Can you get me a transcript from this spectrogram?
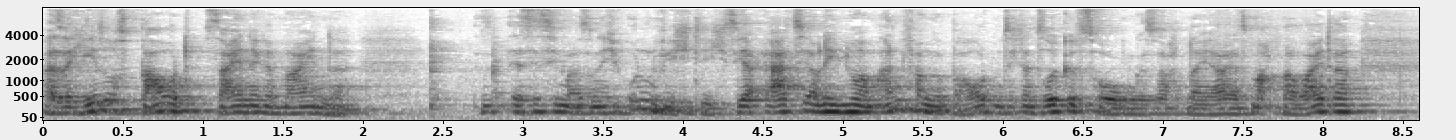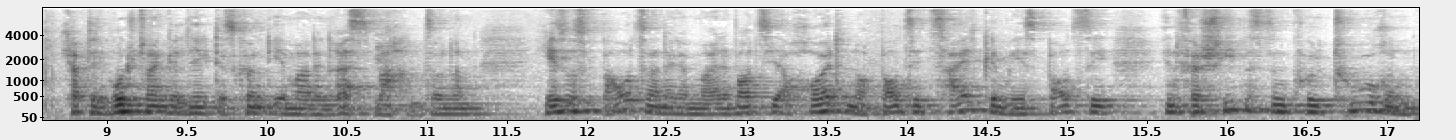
Also Jesus baut seine Gemeinde. Es ist ihm also nicht unwichtig. er hat sie auch nicht nur am Anfang gebaut und sich dann zurückgezogen und gesagt, naja, jetzt macht mal weiter. Ich habe den Grundstein gelegt, jetzt könnt ihr mal den Rest machen. Sondern Jesus baut seine Gemeinde, baut sie auch heute noch, baut sie zeitgemäß, baut sie in verschiedensten Kulturen.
